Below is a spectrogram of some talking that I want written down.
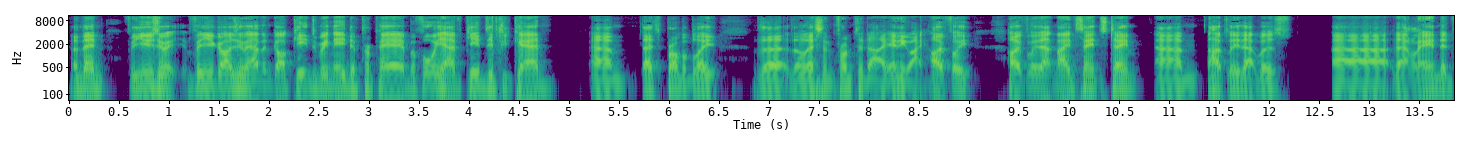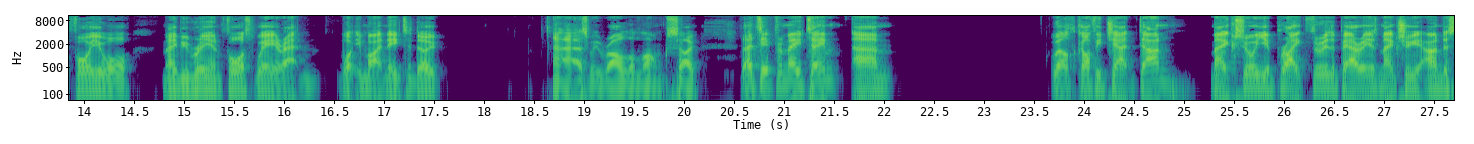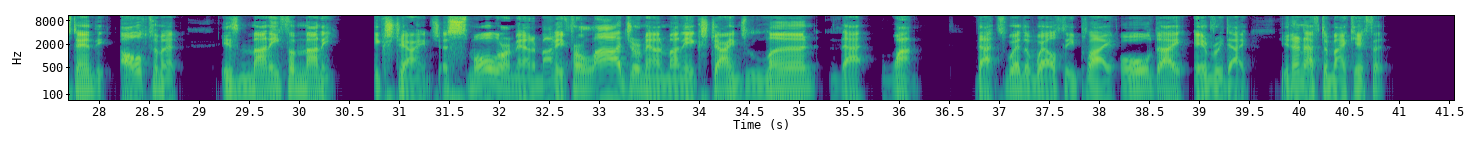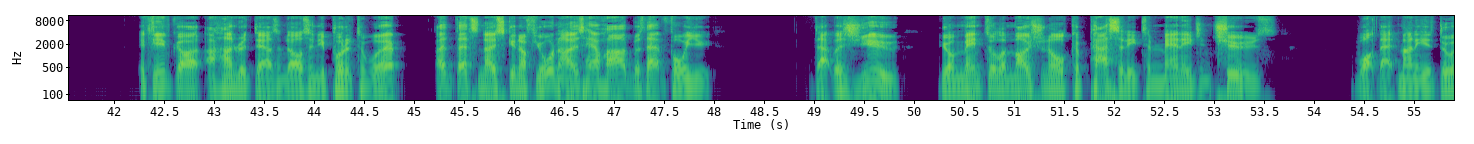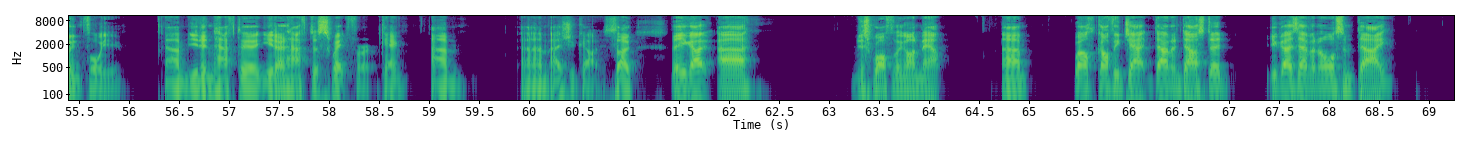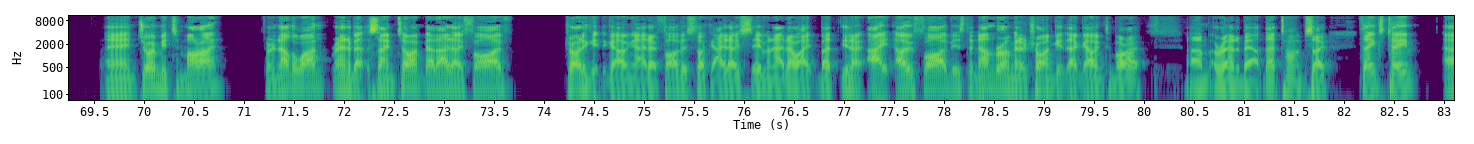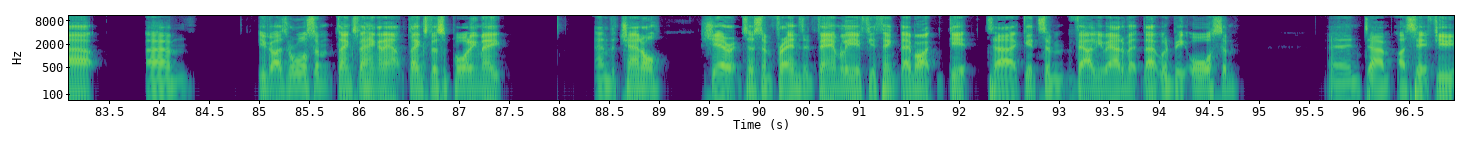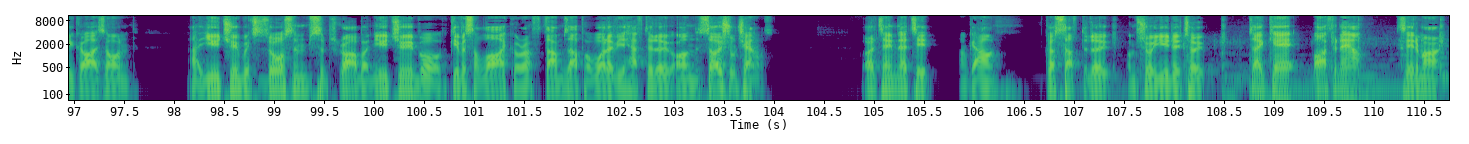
and then for you for you guys who haven't got kids, we need to prepare before you have kids if you can. Um, that's probably the the lesson from today. Anyway, hopefully hopefully that made sense, team. Um, hopefully that was uh, that landed for you, or maybe reinforced where you're at and what you might need to do uh, as we roll along. So that's it from me, team. Um, Wealth Coffee Chat done. Make sure you break through the barriers. Make sure you understand the ultimate is money for money exchange. A smaller amount of money for a larger amount of money exchange. Learn that one. That's where the wealthy play all day, every day. You don't have to make effort. If you've got $100,000 and you put it to work, that's no skin off your nose. How hard was that for you? That was you, your mental, emotional capacity to manage and choose what that money is doing for you. Um, you didn't have to. You don't have to sweat for it, gang. Um, um, as you go. So there you go. Uh, I'm just waffling on now. Um, Wealth Coffee Chat done and dusted. You guys have an awesome day. And join me tomorrow for another one around about the same time, about 8.05. Try to get to going 8.05. It's like 8.07, 8.08. But, you know, 8.05 is the number. I'm going to try and get that going tomorrow um, around about that time. So thanks, team. Uh, um, you guys are awesome. Thanks for hanging out. Thanks for supporting me and the channel. Share it to some friends and family if you think they might get uh, get some value out of it. That would be awesome. And um, I see a few of you guys on uh, YouTube, which is awesome. Subscribe on YouTube or give us a like or a thumbs up or whatever you have to do on the social channels. All right, team, that's it. I'm going. Got stuff to do. I'm sure you do too. Take care. Bye for now. See you tomorrow.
